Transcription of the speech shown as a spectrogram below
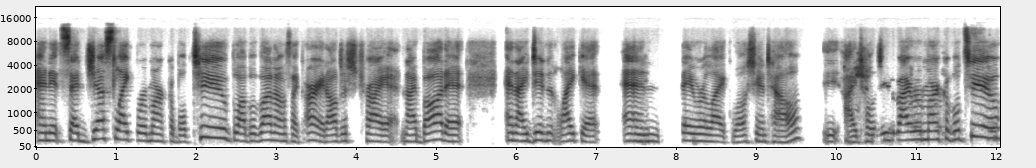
And it said just like Remarkable 2, blah, blah, blah. And I was like, all right, I'll just try it. And I bought it and I didn't like it. And mm-hmm. they were like, well, Chantel, I told you to buy Remarkable 2.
